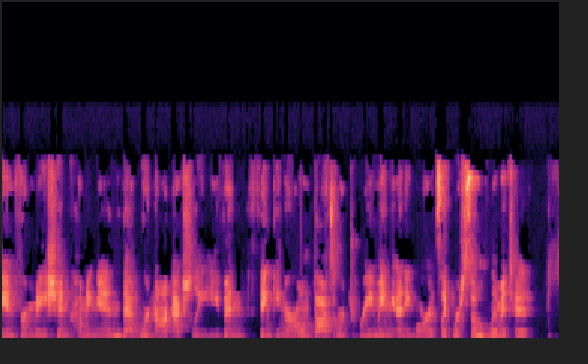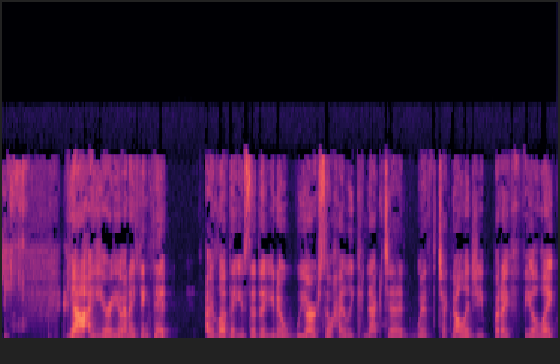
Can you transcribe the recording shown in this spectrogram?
information coming in that we're not actually even thinking our own thoughts or dreaming anymore. It's like we're so limited. Yeah, I hear you, and I think that I love that you said that, you know, we are so highly connected with technology, but I feel like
